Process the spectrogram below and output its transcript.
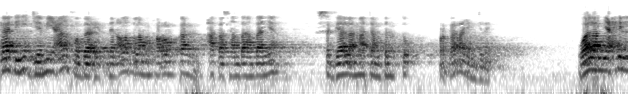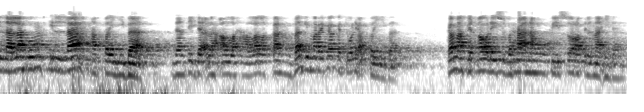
ibadihi jami'al khaba'ith dan Allah telah mengharamkan atas hamba-hambanya segala macam bentuk perkara yang jelek. Walam yahilla lahum illa at-tayyibat dan tidaklah Allah halalkan bagi mereka kecuali at-tayyibat. Kama fi qouli subhanahu fi suratil Maidah.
